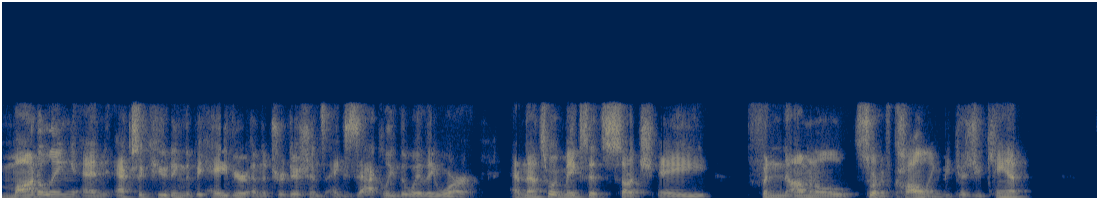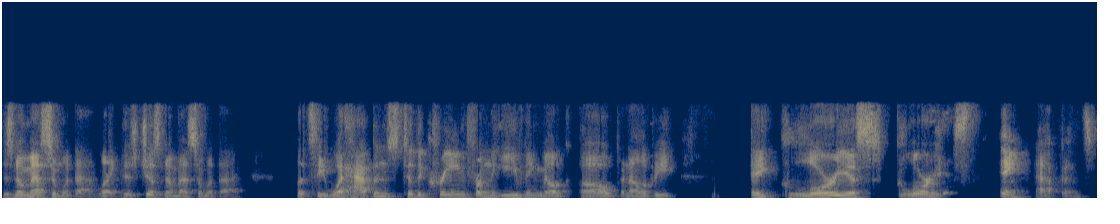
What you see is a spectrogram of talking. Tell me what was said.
modeling and executing the behavior and the traditions exactly the way they were. And that's what makes it such a phenomenal sort of calling because you can't, there's no messing with that. Like, there's just no messing with that. Let's see, what happens to the cream from the evening milk? Oh, Penelope, a glorious, glorious thing happens.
